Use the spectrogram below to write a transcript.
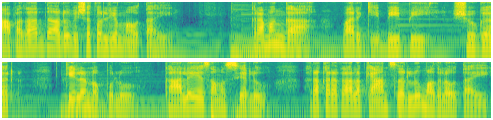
ఆ పదార్థాలు విషతుల్యం అవుతాయి. క్రమంగా వారికి బీపీ షుగర్ కీళ్ళ నొప్పులు కాలేయ సమస్యలు రకరకాల క్యాన్సర్లు మొదలవుతాయి.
